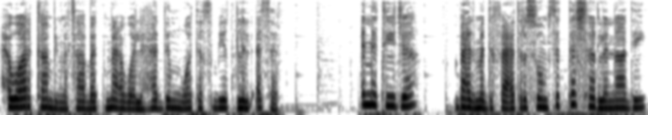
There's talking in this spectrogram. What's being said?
حوار كان بمثابة معول هدم وتثبيط للأسف. النتيجة؟ بعد ما دفعت رسوم ستة أشهر للنادي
